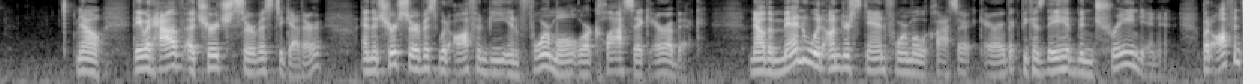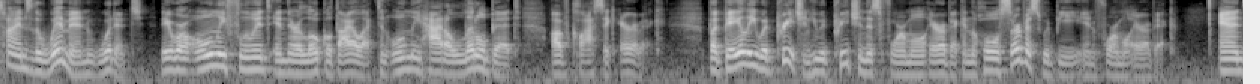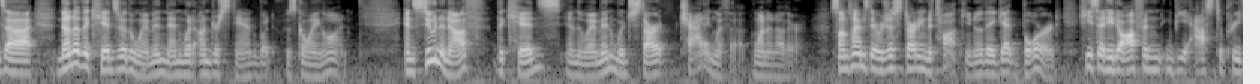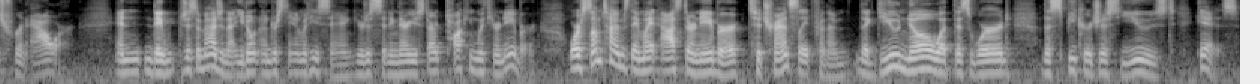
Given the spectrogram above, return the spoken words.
Now, they would have a church service together, and the church service would often be in formal or classic Arabic. Now, the men would understand formal classic Arabic because they have been trained in it, but oftentimes the women wouldn't. They were only fluent in their local dialect and only had a little bit of classic Arabic. But Bailey would preach, and he would preach in this formal Arabic, and the whole service would be in formal Arabic. And uh, none of the kids or the women then would understand what was going on. And soon enough, the kids and the women would start chatting with uh, one another. Sometimes they were just starting to talk, you know, they get bored. He said he'd often be asked to preach for an hour. And they just imagine that you don't understand what he's saying. You're just sitting there, you start talking with your neighbor. Or sometimes they might ask their neighbor to translate for them. Like, do you know what this word the speaker just used is?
